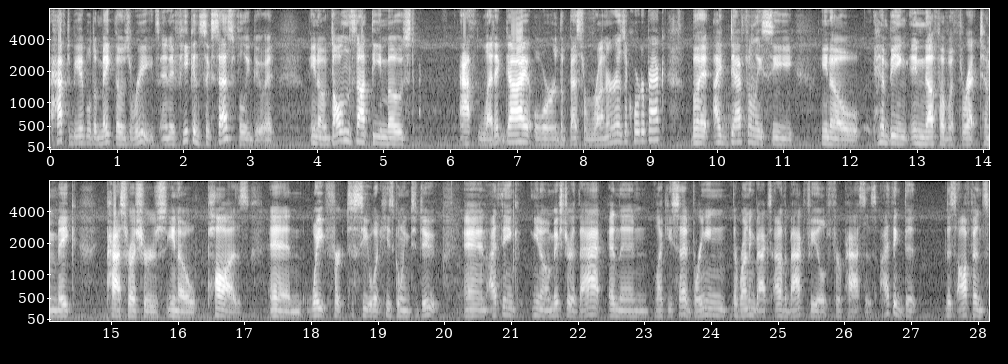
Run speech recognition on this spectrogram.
have to be able to make those reads. And if he can successfully do it, you know, Dalton's not the most athletic guy or the best runner as a quarterback, but I definitely see, you know, him being enough of a threat to make pass rushers, you know, pause and wait for to see what he's going to do. And I think, you know, a mixture of that and then, like you said, bringing the running backs out of the backfield for passes. I think that this offense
